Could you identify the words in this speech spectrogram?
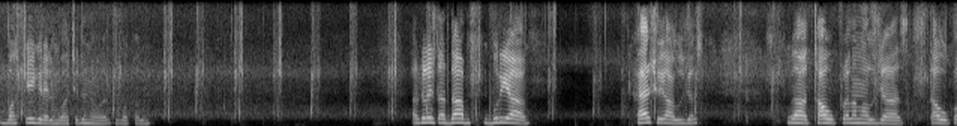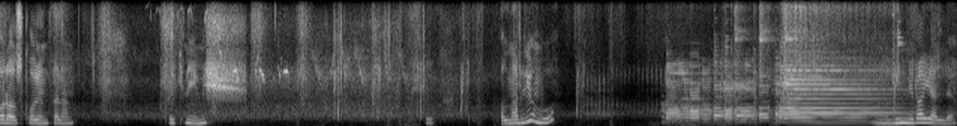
bahçeye girelim. Bahçede ne var bir bakalım. Arkadaşlar daha buraya her şeyi alacağız. Daha tavuk falan alacağız. Tavuk, horoz, koyun falan. Buradaki neymiş? Bir şey yok. Alınabiliyor mu bu? Bin lira geldi.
